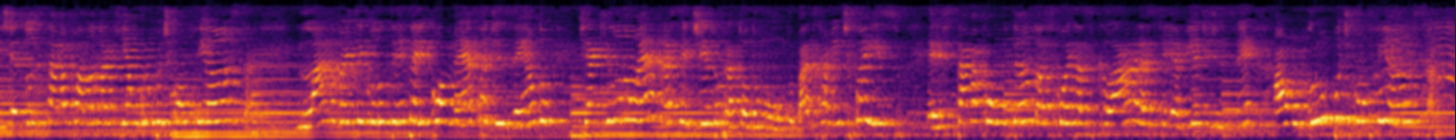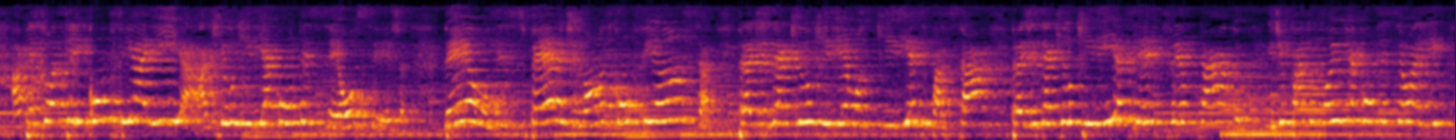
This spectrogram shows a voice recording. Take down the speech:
E Jesus estava falando aqui a um grupo de confiança. Lá no versículo 30 ele começa dizendo que aquilo não era para ser dito para todo mundo. Basicamente foi isso. Ele estava contando as coisas claras que ele havia de dizer a um grupo de confiança, a pessoas que ele confiaria aquilo que iria acontecer. Ou seja, Deus espera de nós confiança para dizer aquilo que, iríamos, que iria se passar, para dizer aquilo que iria ser enfrentado. E de fato foi o que aconteceu ali.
